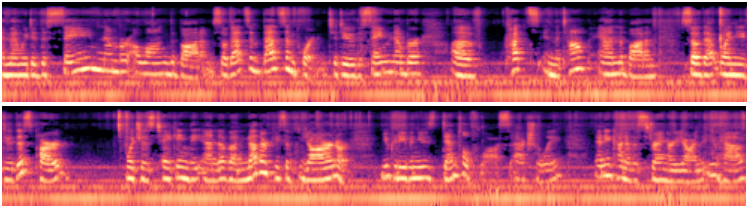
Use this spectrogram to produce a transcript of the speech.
and then we did the same number along the bottom. So that's, that's important to do the same number of cuts in the top and the bottom so that when you do this part, which is taking the end of another piece of yarn or you could even use dental floss actually, any kind of a string or yarn that you have,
